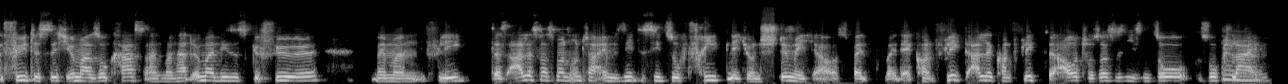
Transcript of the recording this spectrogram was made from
fühlt es sich immer so krass an. Man hat immer dieses Gefühl, wenn man fliegt, dass alles, was man unter einem sieht, es sieht so friedlich und stimmig aus. Weil, weil der Konflikt, alle Konflikte, Autos, also die sind so, so klein. Mhm.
